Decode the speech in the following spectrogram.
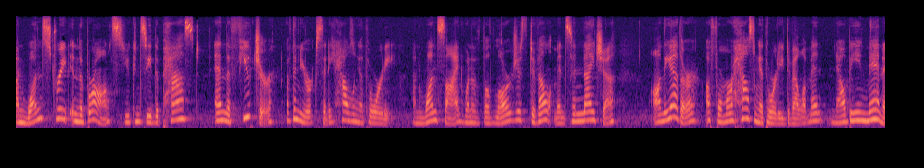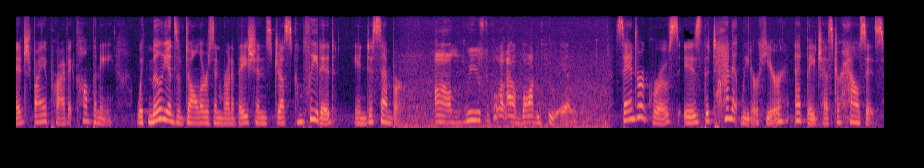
On one street in the Bronx, you can see the past and the future of the New York City Housing Authority. On one side, one of the largest developments in NYCHA. On the other, a former housing authority development now being managed by a private company, with millions of dollars in renovations just completed in December. Um, we used to call our barbecue area. Sandra Gross is the tenant leader here at Baychester Houses.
